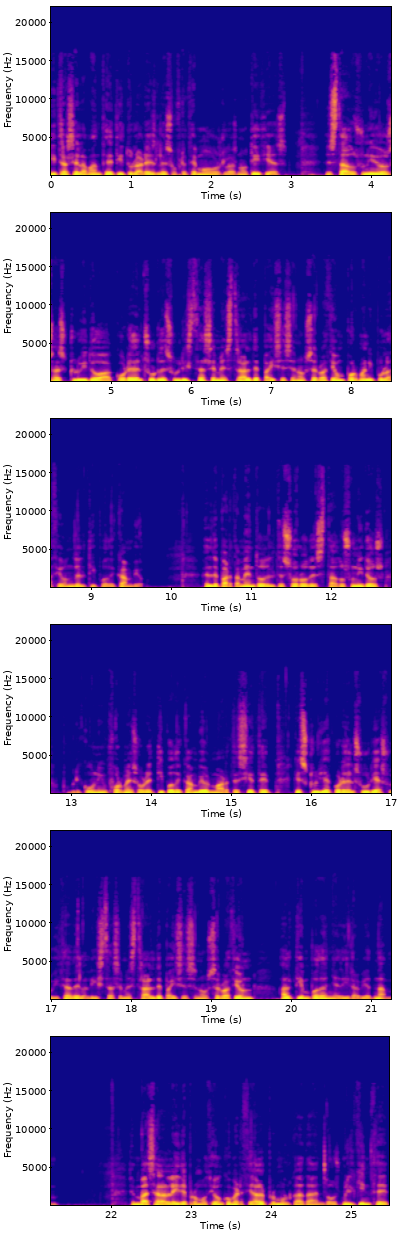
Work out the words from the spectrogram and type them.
Y tras el avance de titulares les ofrecemos las noticias. Estados Unidos ha excluido a Corea del Sur de su lista semestral de países en observación por manipulación del tipo de cambio. El Departamento del Tesoro de Estados Unidos publicó un informe sobre tipo de cambio el martes 7 que excluye a Corea del Sur y a Suiza de la lista semestral de países en observación al tiempo de añadir a Vietnam. En base a la ley de promoción comercial promulgada en 2015,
